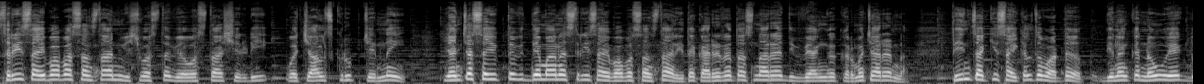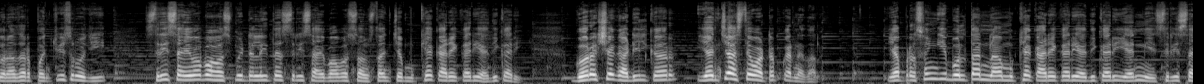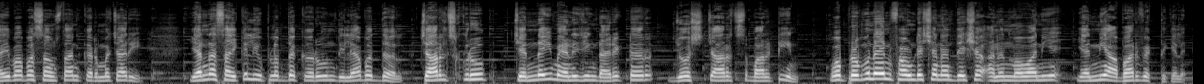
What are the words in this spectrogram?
श्री साईबाबा संस्थान विश्वस्त व्यवस्था शिर्डी व चार्ल्स ग्रुप चेन्नई यांच्या संयुक्त विद्यमान श्री साईबाबा संस्थान इथं कार्यरत असणाऱ्या दिव्यांग कर्मचाऱ्यांना तीन चाकी सायकलचं वाटप दिनांक नऊ एक दोन हजार पंचवीस रोजी श्री साईबाबा हॉस्पिटल इथं श्री साईबाबा संस्थानचे मुख्य कार्यकारी अधिकारी गोरक्ष गाडीलकर यांच्या हस्ते वाटप करण्यात आलं. या प्रसंगी बोलताना मुख्य कार्यकारी अधिकारी यांनी श्री साईबाबा संस्थान कर्मचारी यांना सायकली उपलब्ध करून दिल्याबद्दल Charles group Chennai managing director Josh Charles Martin व प्रभुनायन फाउंडेशन अध्यक्ष आनंद मवानी यांनी आभार व्यक्त केले.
